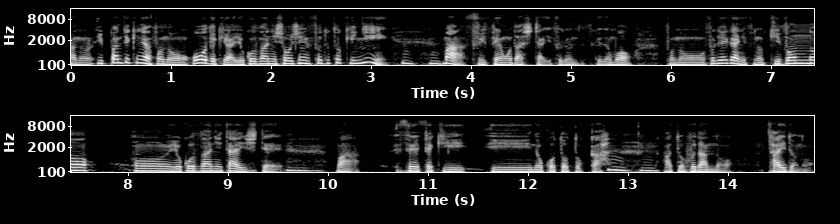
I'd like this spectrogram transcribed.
あの一般的にはその大関が横綱に昇進するときに、うんうん、まあ、推薦を出したりするんですけども、そのそれ以外にその既存の横綱に対して、うん、まあ、成績のこととか、うんうん、あと普段の態度の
